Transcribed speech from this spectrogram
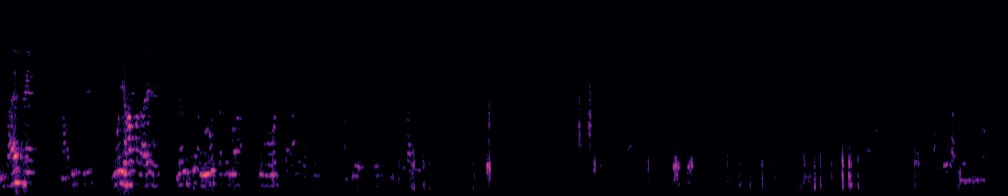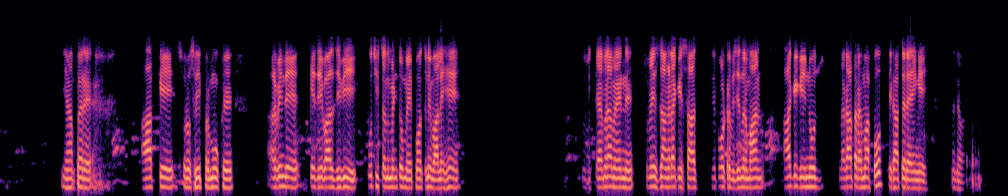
विधायक वो यहाँ पर आए हैं। मैं उनसे अनुरोध करूँगा कि वो मंच पर आए तो सब अपने यहाँ पर आपके सर्वश्री प्रमुख अरविंद केजरीवाल जी भी कुछ ही चंद मिनटों में पहुँचने वाले हैं। कैमरामैन सुमेश जांगड़ा के साथ रिपोर्टर विजेंद्र मान आगे की न्यूज़ लगातार हम आपको दिखाते रहेंगे। धन्यवाद।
